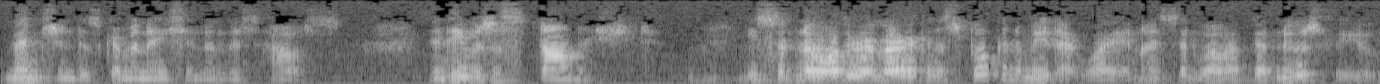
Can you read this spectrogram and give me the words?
mention discrimination in this house? And he was astonished. He said, no other American has spoken to me that way. And I said, well, I've got news for you.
